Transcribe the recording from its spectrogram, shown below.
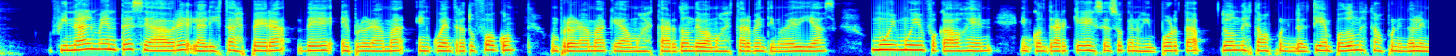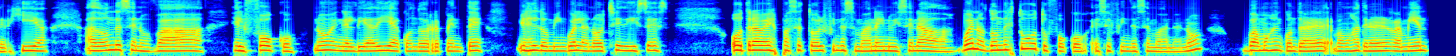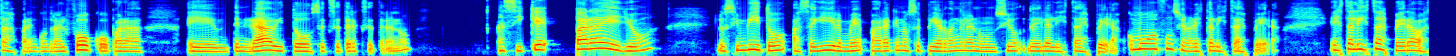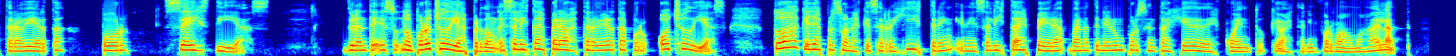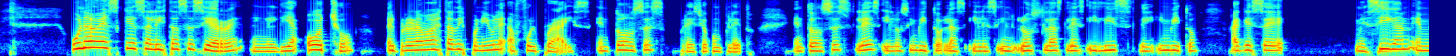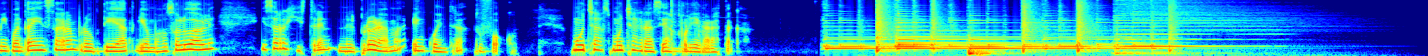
Finalmente se abre la lista de espera del programa Encuentra tu foco, un programa que vamos a estar donde vamos a estar 29 días muy, muy enfocados en encontrar qué es eso que nos importa, dónde estamos poniendo el tiempo, dónde estamos poniendo la energía, a dónde se nos va el foco, ¿no? En el día a día, cuando de repente es el domingo en la noche y dices, otra vez pasé todo el fin de semana y no hice nada. Bueno, ¿dónde estuvo tu foco ese fin de semana, no? Vamos a encontrar, vamos a tener herramientas para encontrar el foco, para Em, tener hábitos, etcétera, etcétera, ¿no? Así que para ello, los invito a seguirme para que no se pierdan el anuncio de la lista de espera. ¿Cómo va a funcionar esta lista de espera? Esta lista de espera va a estar abierta por seis días. Durante eso, no, por ocho días, perdón. Esa lista de espera va a estar abierta por ocho días. Todas aquellas personas que se registren en esa lista de espera van a tener un porcentaje de descuento que va a estar informado más adelante. Una vez que esa lista se cierre, en el día 8, el programa va a estar disponible a full price, entonces, precio completo. Entonces, les y los invito, las y les, los, las, les y les, les invito a que se me sigan en mi cuenta de Instagram, productividad-saludable, y se registren en el programa Encuentra tu foco. Muchas, muchas gracias por llegar hasta acá.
